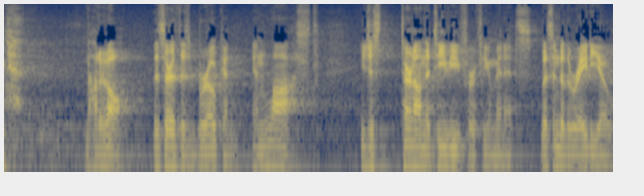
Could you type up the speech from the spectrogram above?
Not at all. This earth is broken and lost. You just turn on the TV for a few minutes, listen to the radio,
